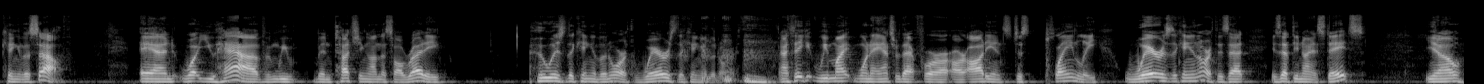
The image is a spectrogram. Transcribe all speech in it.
King of the South. And what you have, and we've been touching on this already, who is the king of the north? Where's the king of the north? And I think we might want to answer that for our, our audience just plainly. Where is the king of the north? Is that is that the United States? You know,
